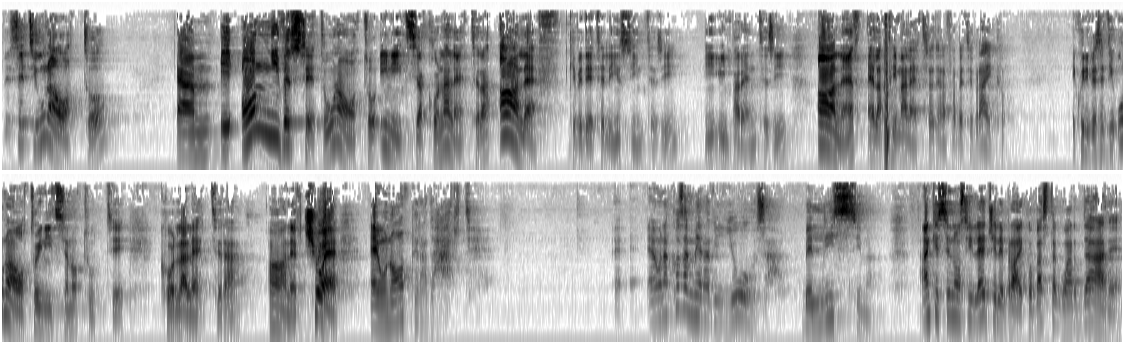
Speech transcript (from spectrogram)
versetti 1 a 8 um, e ogni versetto 1 a 8 inizia con la lettera Aleph, che vedete lì in sintesi, in, in parentesi. Aleph è la prima lettera dell'alfabeto ebraico. E quindi i versetti 1 a 8 iniziano tutti con la lettera Aleph, cioè è un'opera d'arte è una cosa meravigliosa, bellissima. Anche se non si legge l'ebraico, basta guardare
